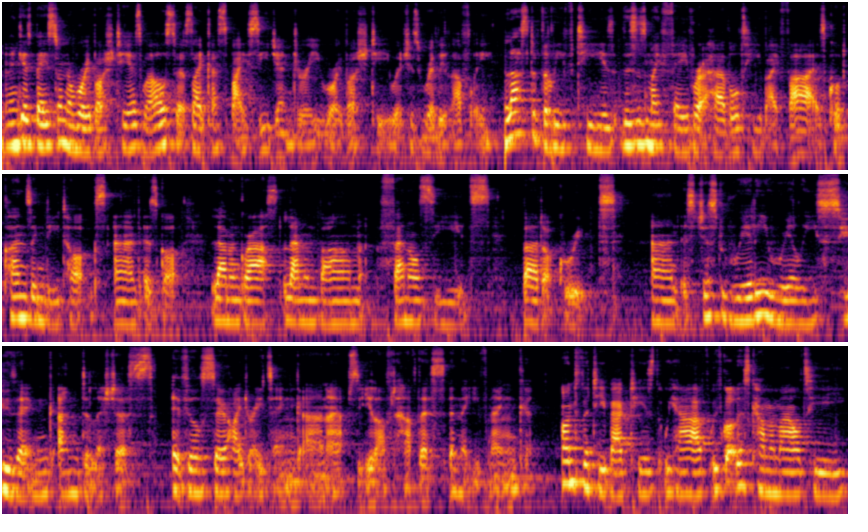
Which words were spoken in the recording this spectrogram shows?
I think it's based on a rooibos tea as well, so it's like a spicy, gingery rooibos tea, which is really lovely. Last of the leaf teas, this is my favourite herbal tea by far. It's called Cleansing Detox, and it's got lemongrass, lemon balm, fennel seeds, burdock root, and it's just really, really soothing and delicious. It feels so hydrating, and I absolutely love to have this in the evening. Onto the tea bag teas that we have. We've got this chamomile tea.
